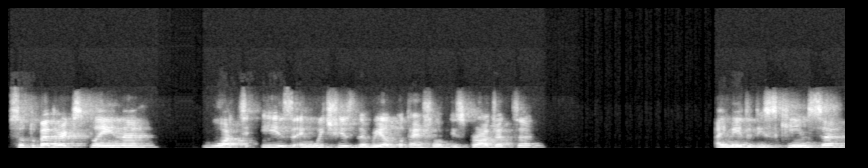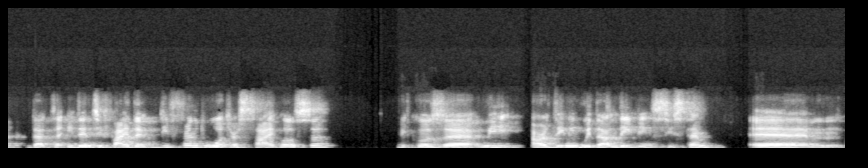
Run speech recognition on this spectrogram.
So to better explain what is and which is the real potential of this project, I made these schemes that identify the different water cycles because uh, we are dealing with a living system um,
